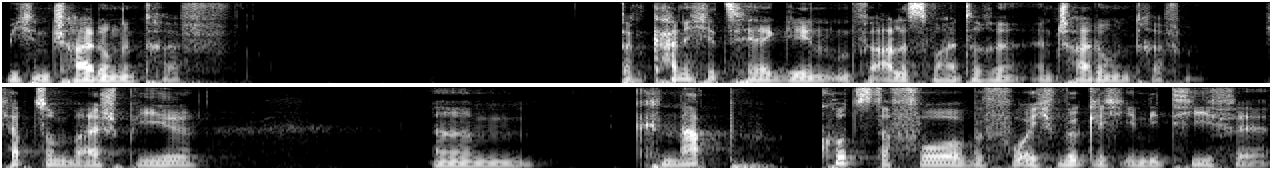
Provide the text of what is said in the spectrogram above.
wie ich Entscheidungen treffe, dann kann ich jetzt hergehen und für alles weitere Entscheidungen treffen. Ich habe zum Beispiel ähm, knapp kurz davor, bevor ich wirklich in die Tiefe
